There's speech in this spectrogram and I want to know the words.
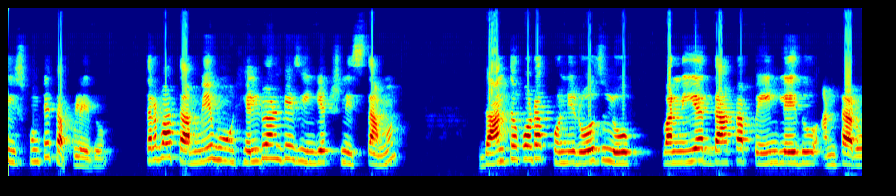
తీసుకుంటే తప్పలేదు. తర్వాత మేము హెల్డోంటేజ్ ఇంజెక్షన్ ఇస్తాము. దాంతో కూడా కొన్ని రోజులు వన్ ఇయర్ దాకా పెయిన్ లేదు అంటారు.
